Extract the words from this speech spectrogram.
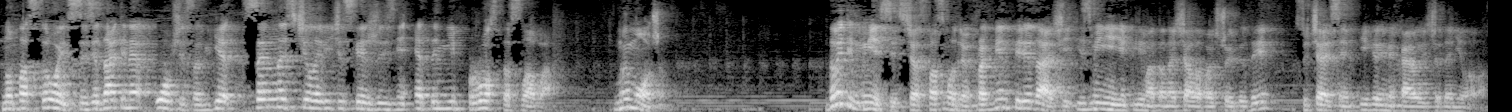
Но построить созидательное общество, где ценность человеческой жизни – это не просто слова. Мы можем. Давайте вместе сейчас посмотрим фрагмент передачи «Изменение климата. Начало большой беды» с участием Игоря Михайловича Данилова.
